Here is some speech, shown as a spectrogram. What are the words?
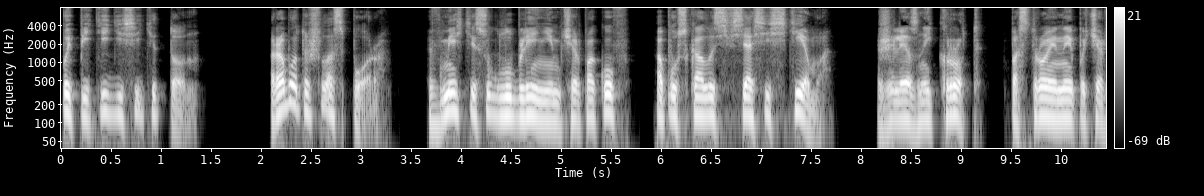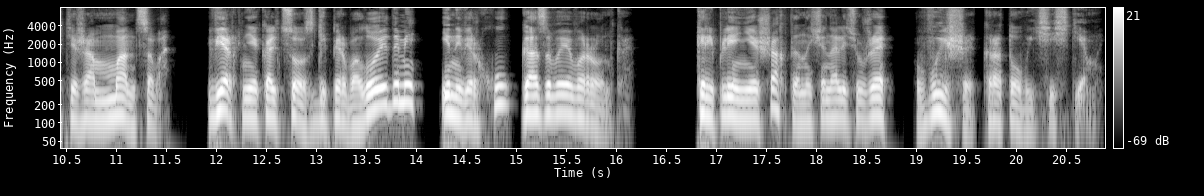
по 50 тонн. Работа шла спора. Вместе с углублением черпаков опускалась вся система, железный крот, построенный по чертежам Манцева, верхнее кольцо с гиперболоидами и наверху газовая воронка. Крепления шахты начинались уже выше кротовой системы.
